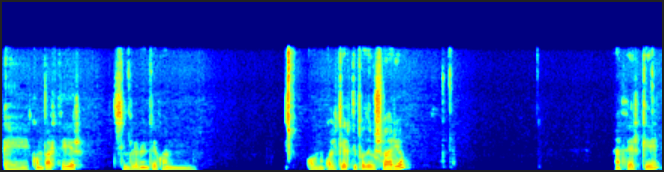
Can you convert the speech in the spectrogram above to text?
eh, compartir simplemente con, con cualquier tipo de usuario hacer que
